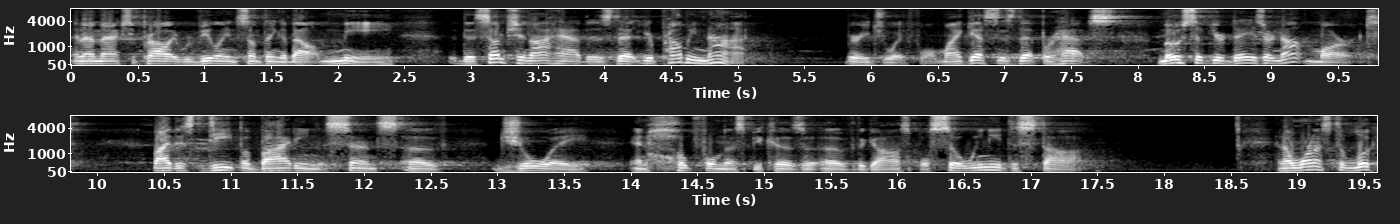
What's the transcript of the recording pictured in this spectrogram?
and I'm actually probably revealing something about me. The assumption I have is that you're probably not very joyful. My guess is that perhaps most of your days are not marked by this deep, abiding sense of joy and hopefulness because of the gospel. So we need to stop. And I want us to look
